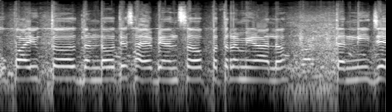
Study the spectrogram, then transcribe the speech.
उपायुक्त दंडवते साहेब यांचं पत्र मिळालं. त्यांनी जे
